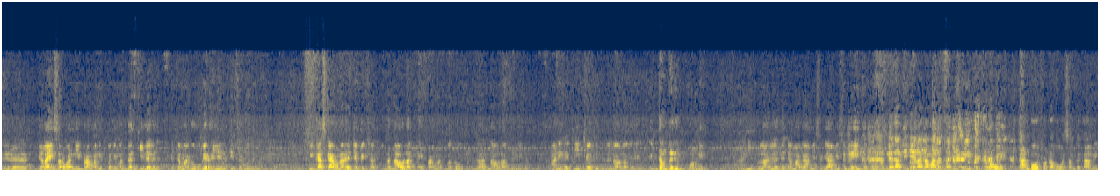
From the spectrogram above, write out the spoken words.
तर त्यालाही सर्वांनी प्रामाणिकपणे मतदान केलेलं आहे. त्याच्यामागे उभे राहिलेले ते सर्वजण. विकास काय होणार याच्यापेक्षा तुझं नाव लागणं हे फार महत्वाचं होतं. तुझं आज नाव लागून गेलं. अनेकाची इच्छा होती तुझं नाव लागू एकदम गरीब पोरगे. आणि लागलं त्याच्या मागं आम्ही सगळे आम्ही सगळे इथं कोण कुठल्या जातीचे नाना मानत आम्ही सगळे एकत्र भाऊ लहान भाऊ छोटा भाऊ असं आमचं काम आहे.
